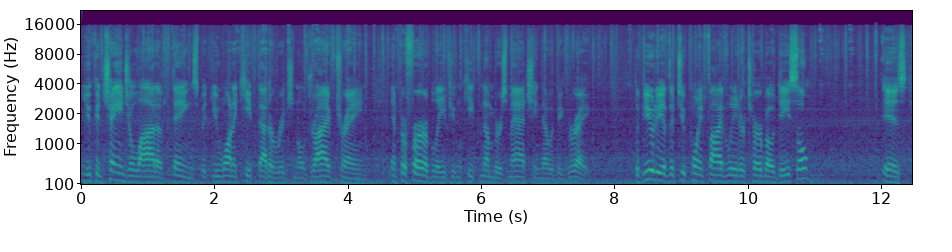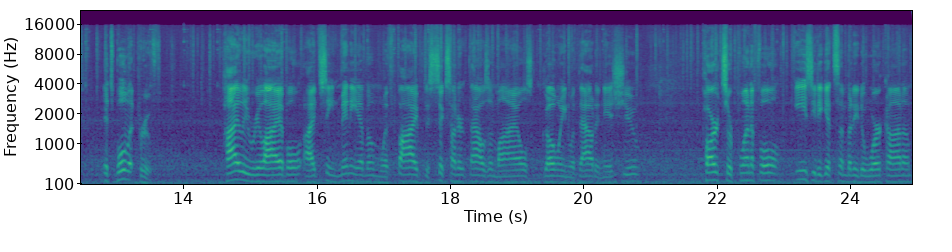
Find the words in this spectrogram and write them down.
you can change a lot of things, but you want to keep that original drivetrain. And preferably, if you can keep numbers matching, that would be great. The beauty of the 2.5 liter turbo diesel is it's bulletproof, highly reliable. I've seen many of them with five to 600,000 miles going without an issue. Parts are plentiful, easy to get somebody to work on them.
